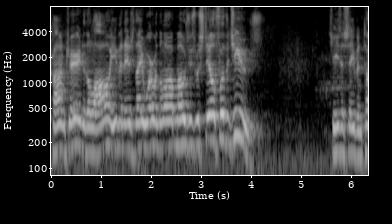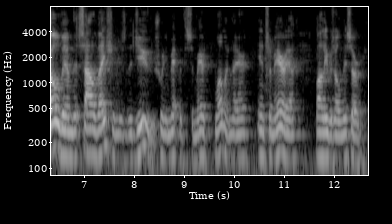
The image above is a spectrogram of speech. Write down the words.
contrary to the law, even as they were when the law of Moses was still for the Jews. Jesus even told them that salvation is the Jews when he met with the Samaritan woman there in Samaria while he was on this earth.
